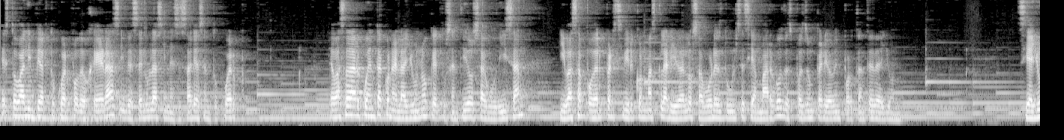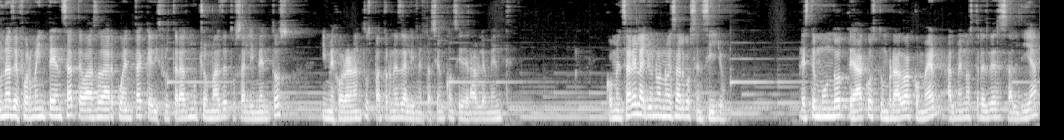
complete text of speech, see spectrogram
Esto va a limpiar tu cuerpo de ojeras y de células innecesarias en tu cuerpo. Te vas a dar cuenta con el ayuno que tus sentidos se agudizan y vas a poder percibir con más claridad los sabores dulces y amargos después de un periodo importante de ayuno. Si ayunas de forma intensa, te vas a dar cuenta que disfrutarás mucho más de tus alimentos y mejorarán tus patrones de alimentación considerablemente. Comenzar el ayuno no es algo sencillo. Este mundo te ha acostumbrado a comer al menos tres veces al día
